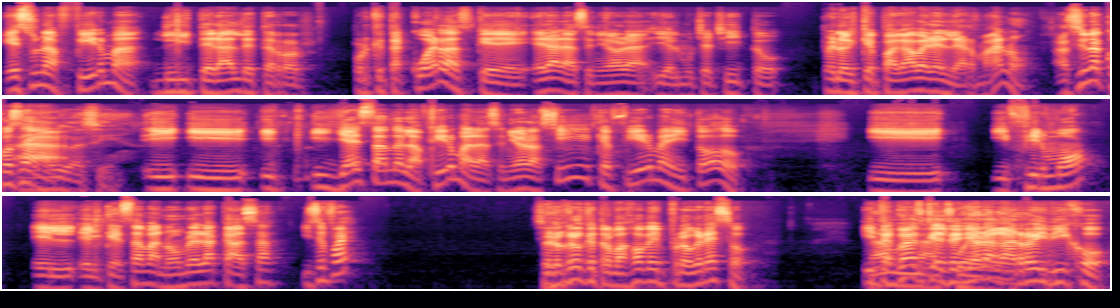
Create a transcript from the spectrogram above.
es una firma literal de terror. Porque te acuerdas que era la señora y el muchachito, pero el que pagaba era el hermano. Así una cosa. Algo así. Y, y- y- y ya estando en la firma, la señora, sí, que firmen y todo. Y, firmó el, el que estaba a nombre de la casa y se fue. Pero Sí. creo que trabajaba en progreso. Y te No acuerdas me que el señor agarró y dijo,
